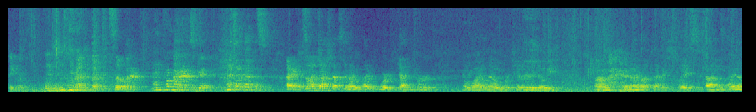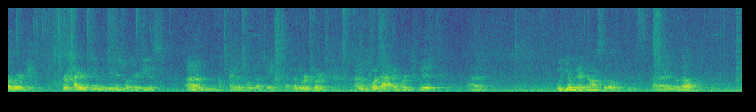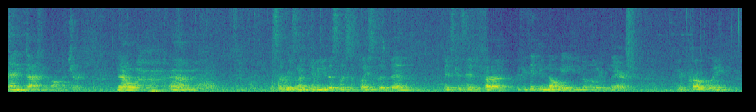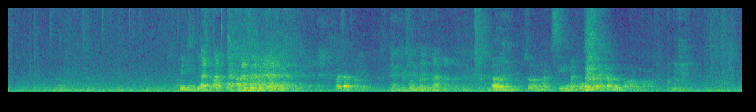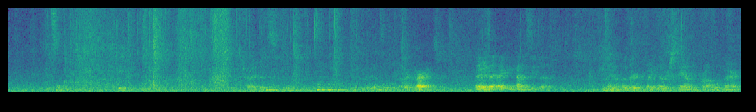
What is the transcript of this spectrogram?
Thank you very much. So, And for my next trip. all right, so I'm Josh Dustin. I, I've worked with Kevin for a while now. We worked together at Adobe. Um, and then I left that Rich's place. Um, I now work for HireVue. We do digital interviews. Um, kind of a cool company that I've worked for. Um, before that, I worked with, uh, with Yale New Hospital, uh, in Novell, and, uh, in Volunteer. Now, um, so the reason I'm giving you this list of places I've been is because if, uh, if you think you know me, and you don't know me from there, you're probably thinking of this guy. Why is that funny? Um, so I'm not seeing my whole, I cut the bottom. Try this. Maybe that's a little better. All right. Anyways, I, I can kind of see the, the other, I can understand the problem there.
